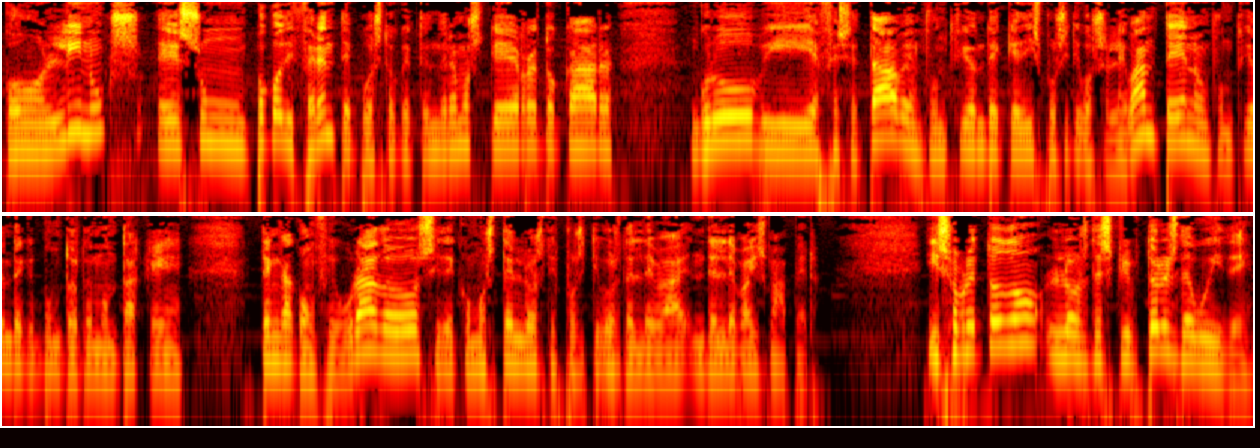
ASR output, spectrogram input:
Con Linux es un poco diferente, puesto que tendremos que retocar Groove y FSTab en función de qué dispositivos se levanten o en función de qué puntos de montaje tenga configurados y de cómo estén los dispositivos del, del device mapper. Y sobre todo los descriptores de WID.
